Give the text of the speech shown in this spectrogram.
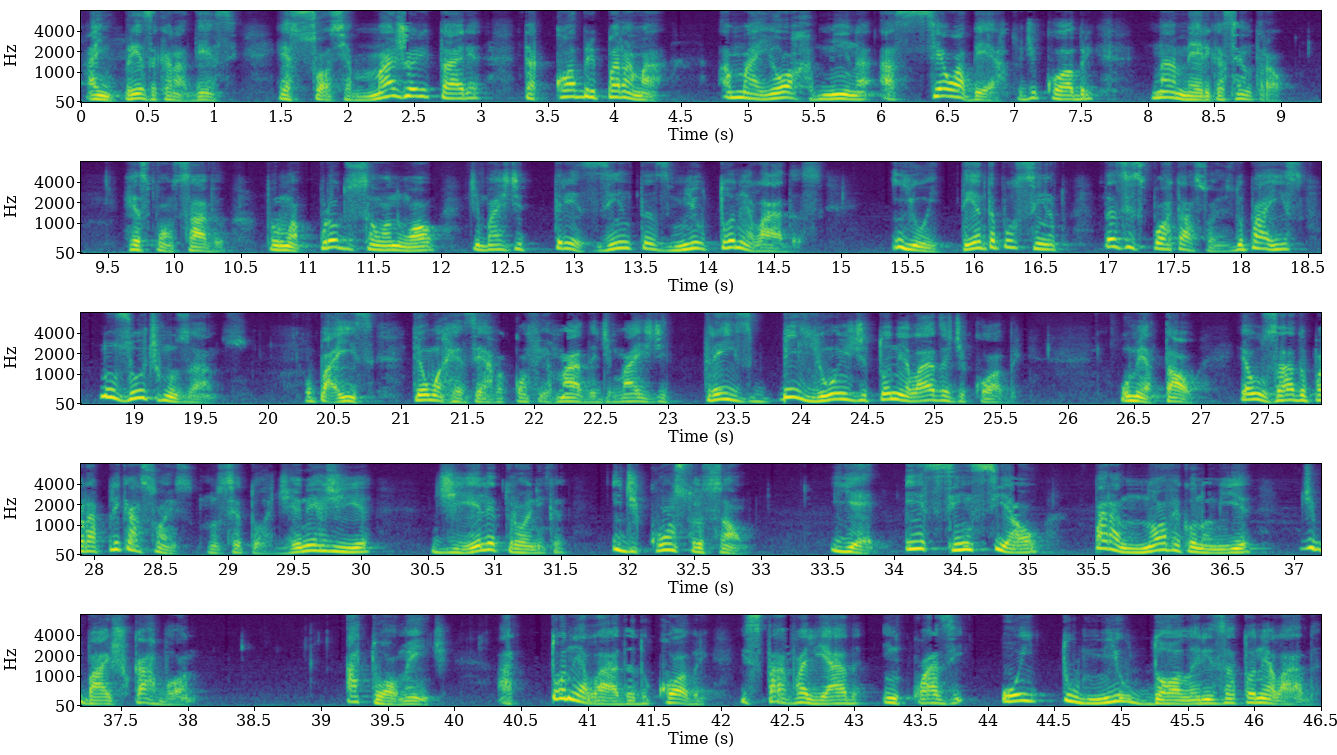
A empresa canadense é sócia majoritária da Cobre Panamá, a maior mina a céu aberto de cobre na América Central, responsável por uma produção anual de mais de 300 mil toneladas e 80% das exportações do país nos últimos anos. O país tem uma reserva confirmada de mais de 3 bilhões de toneladas de cobre. O metal é usado para aplicações no setor de energia, de eletrônica e de construção, e é essencial para a nova economia de baixo carbono. Atualmente, a tonelada do cobre está avaliada em quase 8 mil dólares a tonelada,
